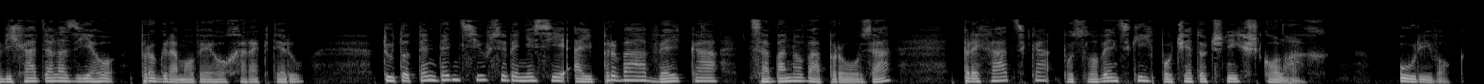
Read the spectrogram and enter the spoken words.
vychádzala z jeho programového charakteru. Túto tendenciu v sebe nesie aj prvá veľká Cabanová próza, prechádzka po slovenských počiatočných školách. Úrivok.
